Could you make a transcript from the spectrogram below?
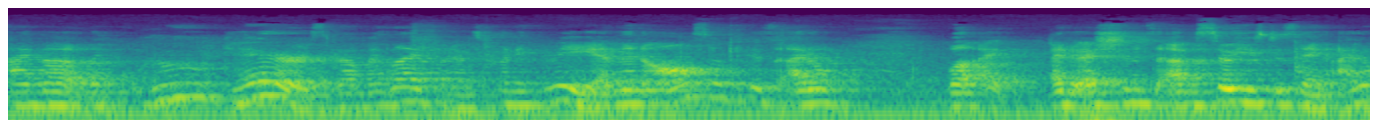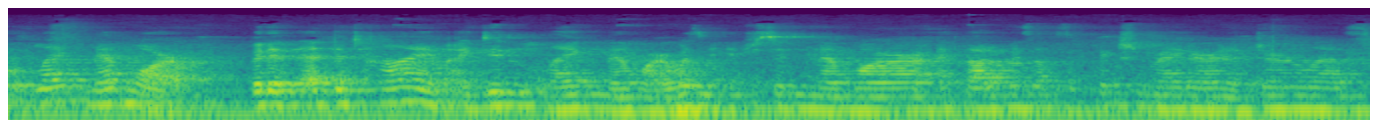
I thought, like, who cares about my life when I was 23? And then also because I don't, well, I, I, I shouldn't, I'm so used to saying I don't like memoir, but at, at the time I didn't like memoir. I wasn't interested in memoir. I thought of myself as a fiction writer and a journalist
